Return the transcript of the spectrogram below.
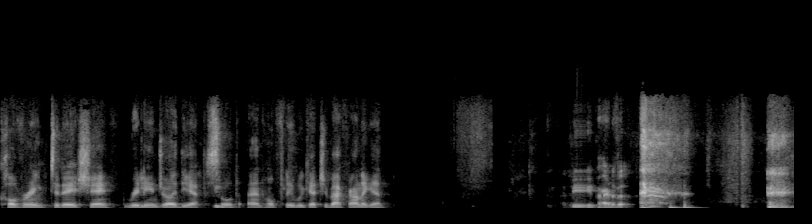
covering today, Shane. Really enjoyed the episode and hopefully we'll get you back on again. I'd be part of it.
